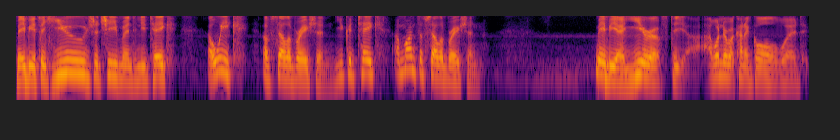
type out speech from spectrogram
Maybe it's a huge achievement and you take a week of celebration. You could take a month of celebration maybe a year of, I wonder what kind of goal would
